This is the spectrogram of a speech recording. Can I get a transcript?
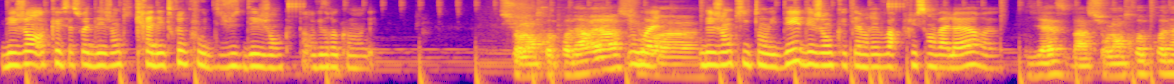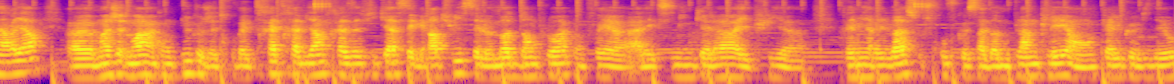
Des gens, que ce soit des gens qui créent des trucs ou juste des gens que tu as envie de recommander? Sur l'entrepreneuriat sur, Ouais. Euh, des gens qui t'ont aidé, des gens que tu aimerais voir plus en valeur euh. Yes, ben sur l'entrepreneuriat, euh, moi, moi, un contenu que j'ai trouvé très très bien, très efficace et gratuit, c'est le mode d'emploi qu'ont fait Alexis Minkela et puis Rémi Rivas, où je trouve que ça donne plein de clés en quelques vidéos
